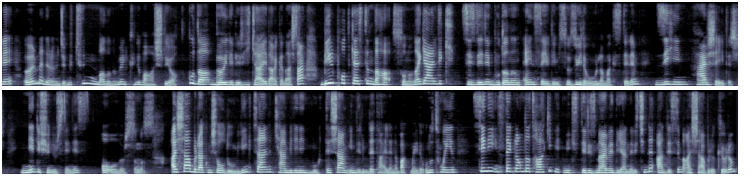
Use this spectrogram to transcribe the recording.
ve ölmeden önce bütün malını, mülkünü bağışlıyor. Bu da böyle bir hikayeydi arkadaşlar. Bir podcast'in daha sonuna geldik. Sizleri Buda'nın en sevdiğim sözüyle uğurlamak isterim. Zihin her şeydir. Ne düşünürseniz o olursunuz. Aşağı bırakmış olduğum linkten Cambly'nin muhteşem indirim detaylarına bakmayı da unutmayın. Seni Instagram'da takip etmek isteriz Merve diyenler için de adresimi aşağı bırakıyorum.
